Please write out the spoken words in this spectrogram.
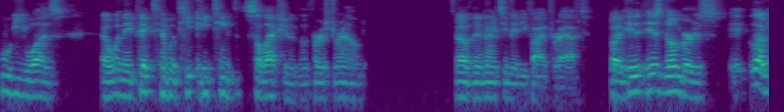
who he was uh, when they picked him with the 18th selection in the first round of the 1985 draft. But his his numbers look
